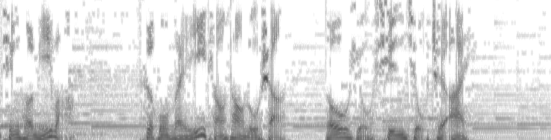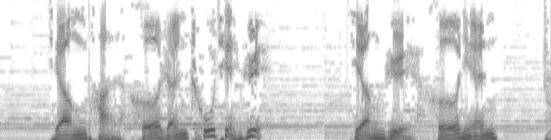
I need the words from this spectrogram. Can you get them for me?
情和迷惘，似乎每一条道路上都有新旧之哀。江畔何人初见月？江月何年初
